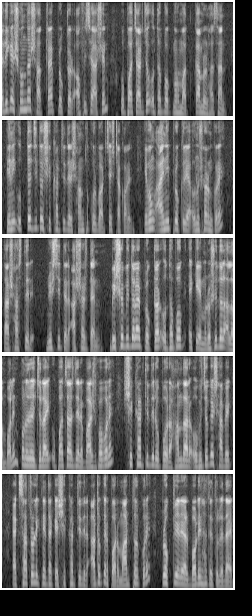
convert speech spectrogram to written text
এদিকে সন্ধ্যা সাতটায় প্রক্টর অফিসে আসেন উপাচার্য অধ্যাপক মোহাম্মদ কামরুল হাসান। তিনি উত্তেজিত শিক্ষার্থীদের শান্ত করবার চেষ্টা করেন এবং আইনি প্রক্রিয়া অনুসরণ করে তার শাস্তির নিশ্চিতের আশ্বাস দেন। বিশ্ববিদ্যালয়ের প্রক্টর অধ্যাপক A K M Rashidul Alam বলেন, পনেরোই জুলাই উপাচার্যের বাসভবনে শিক্ষার্থীদের উপর হামলার অভিযোগে সাবেক এক ছাত্রলীগ নেতাকে শিক্ষার্থীদের আটকের পর মারধর করে প্রক্টোরিয়াল বডির হাতে তুলে দেয়।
